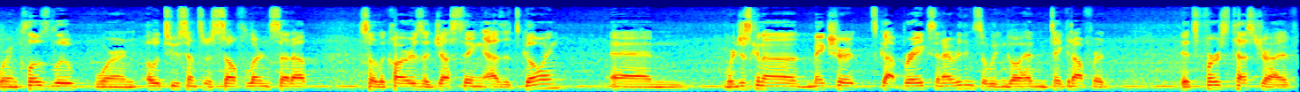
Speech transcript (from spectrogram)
We're in closed loop. We're in O2 sensor self-learn setup, so the car is adjusting as it's going, and we're just gonna make sure it's got brakes and everything, so we can go ahead and take it out for its first test drive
